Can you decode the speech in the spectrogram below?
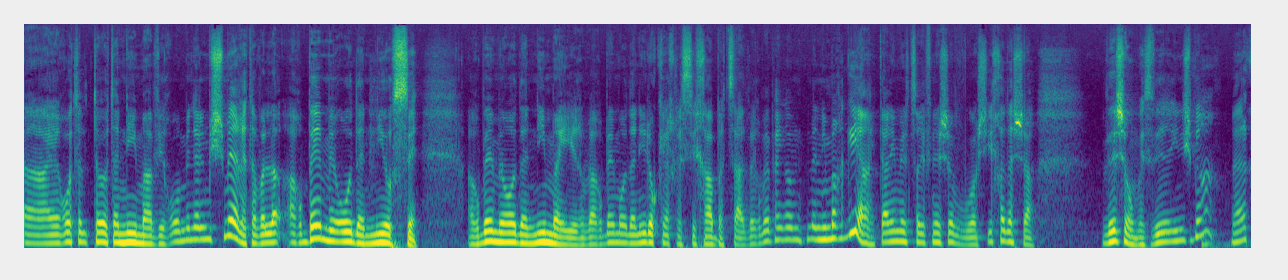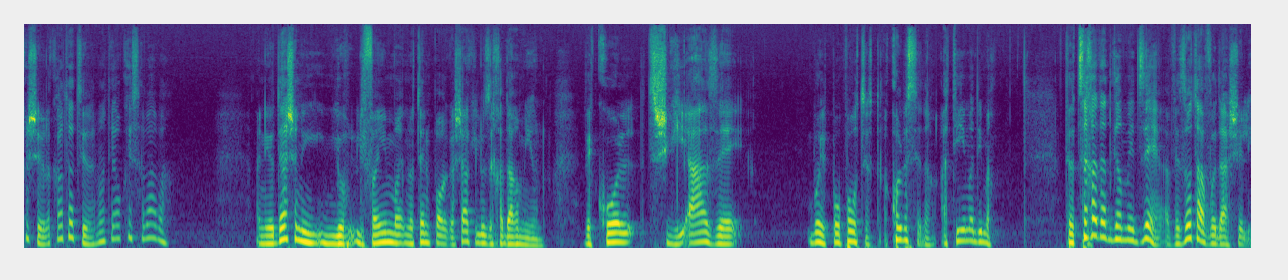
הערות על טעויות אני מעביר, או מנהל משמרת, אבל הרבה מאוד אני עושה. הרבה מאוד אני מהיר, והרבה מאוד אני לוקח לשיחה בצד, והרבה פעמים גם אני מרגיע, הייתה לי מלצר לפני שבוע, שהיא חדשה, ויש עומס, והיא נשברה, והיה לה קשה, לקחת אותי, ואמרתי, אוקיי, סבבה. אני יודע שאני לפעמים נותן פה הרגשה כאילו זה חדר מיון, וכל שגיאה זה, בואי, פרופורציות, הכל בסדר, את תהיי מדהימה. אתה צריך לדעת גם את זה, וזאת העבודה שלי.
